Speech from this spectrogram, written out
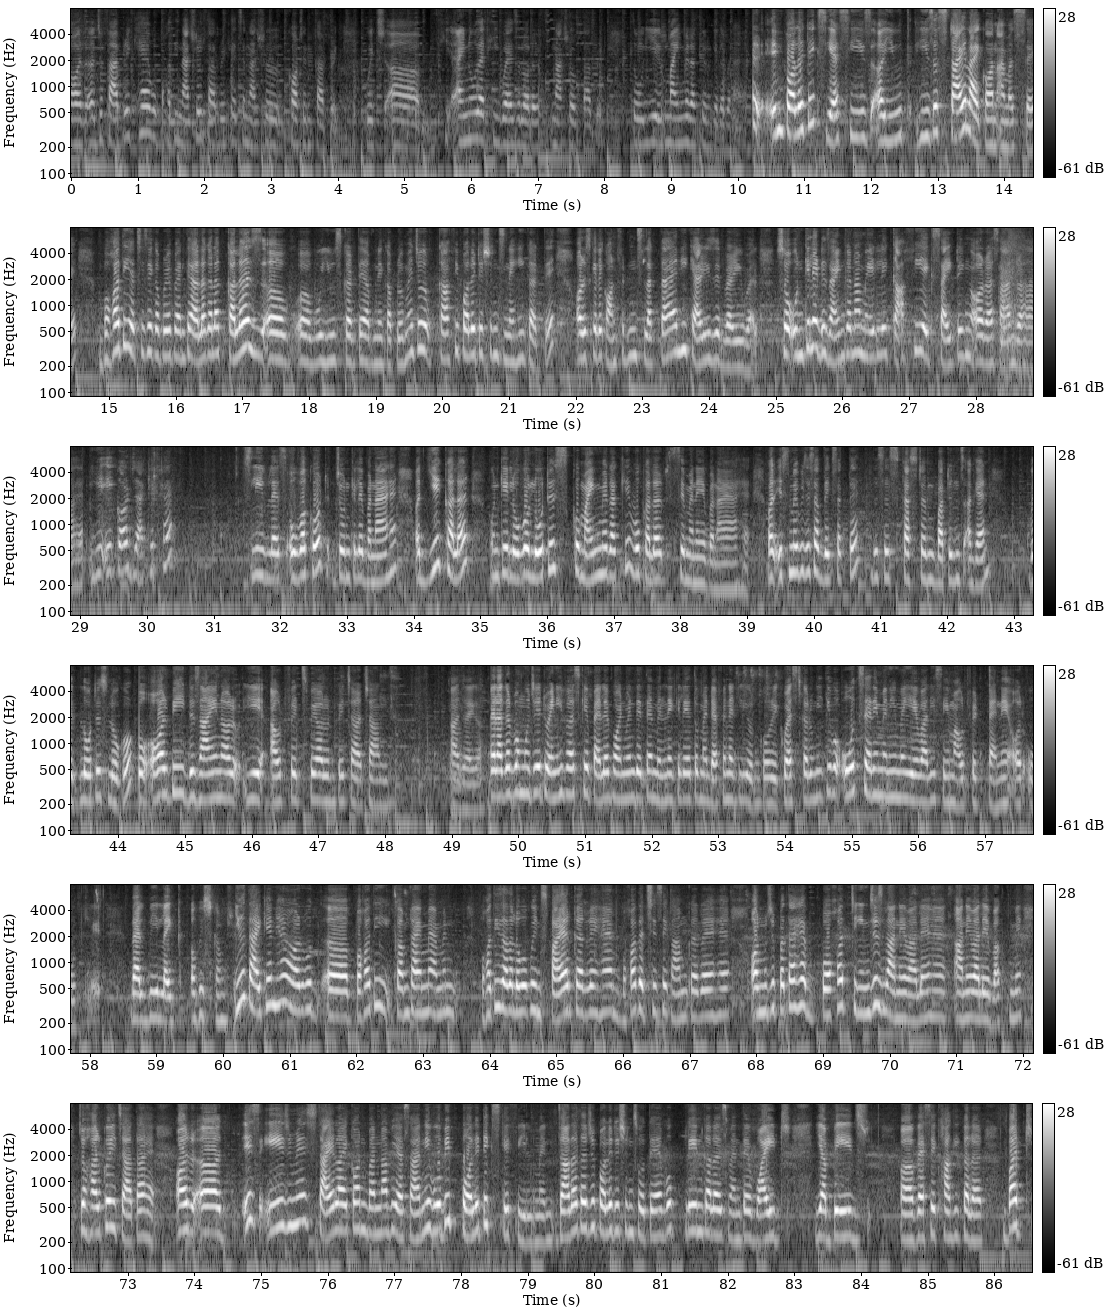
और जो फैब्रिक है, वो बहुत ही नेचुरल फैब्रिक है it's a natural cotton fabric which I know that he wears a lot of natural fabric तो ये माइंड में रख के उनके लिए बनाया in politics yes he is a youth he is a style icon I must say बहुत ही अच्छे से कपड़े पहनते हैं अलग अलग कलर्स वो यूज़ करते हैं अपने कपड़ों में, जो काफ़ी पॉलिटिशियंस नहीं करते और उसके लिए कॉन्फिडेंस लगता है and he carries it very well so उनके लिए डिज़ाइन करना मेरे लिए काफ़ी एक्साइटिंग और आसान रहा है। ये एक और जैकेट है स्लीवलेस ओवरकोट जो उनके लिए बनाया है। और ये कलर उनके लोगो लोटस को माइंड में रख के वो कलर से मैंने ये बनाया है। और इसमें भी जैसे आप देख सकते हैं this is custom buttons again with lotus logo तो और भी डिज़ाइन और ये आउटफिट्स पे और उन पर चार चाँद आ जाएगा। फिर अगर वो मुझे ट्वेंटी फ़र्स्ट के पहले अपॉइंटमेंट देते हैं मिलने के लिए तो मैं डेफिनेटली उनको रिक्वेस्ट करूँगी कि वो ओथ सेरेमनी में ये वाली सेम आउटफिट पहने और ओथ ले। They'll be like a wish come youth icon है और वो बहुत ही कम टाइम में आई मीन बहुत ही ज़्यादा लोगों को इंस्पायर कर रहे हैं, बहुत अच्छे से काम कर रहे हैं और मुझे पता है बहुत चेंजेस लाने वाले हैं, आने वाले वक्त में, जो हर कोई चाहता है। और इस एज में स्टाइल आइकॉन बनना भी आसान नहीं, वो भी पॉलिटिक्स के फ़ील्ड में। ज़्यादातर जो पॉलिटिशियंस होते हैं, वो प्लेन कलर्स पहनते हैं वाइट या बेज वैसे khaki colour. But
